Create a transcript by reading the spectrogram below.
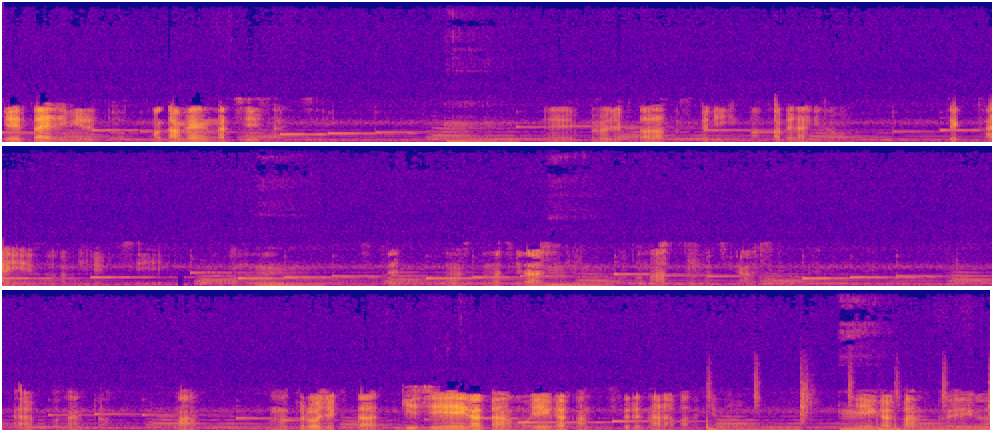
携帯で見ると、まあ、画面が小さいし、うん。で、プロジェクターだとスクリーン、まあ、壁だけど、でっかい映像が見れるし、音の質、うん、音質も違うし、うん、音の厚みも違うし、やっぱなんか、まあ、そのプロジェクター、疑似映画館を映画館とするならばだけど、うん、映画館と映画違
